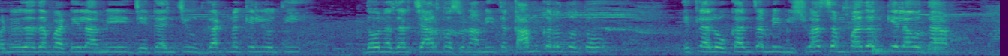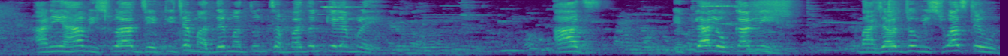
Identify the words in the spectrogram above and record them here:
पंडितदादा पाटील आम्ही जेट्यांची उद्घाटनं केली होती. दोन हजार चारपासून आम्ही इथं काम करत होतो. इथल्या लोकांचा मी विश्वास संपादन केला होता. आणि हा विश्वास जेटीच्या माध्यमातून संपादन केल्यामुळे आज इथल्या लोकांनी माझ्यावर जो विश्वास ठेवून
